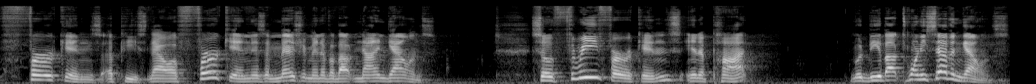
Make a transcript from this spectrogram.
firkins apiece. Now, a firkin is a measurement of about nine gallons. So, three firkins in a pot would be about 27 gallons.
